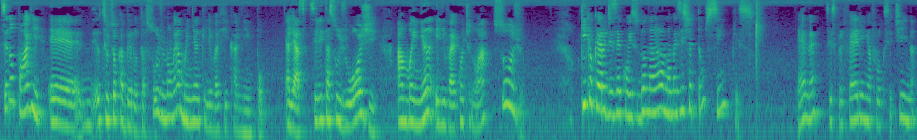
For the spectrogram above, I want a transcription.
Você não pode, é, se o seu cabelo tá sujo, não é amanhã que ele vai ficar limpo. Aliás, se ele está sujo hoje, amanhã ele vai continuar sujo. O que, que eu quero dizer com isso, dona Ana? Mas isso é tão simples. É, né? Vocês preferem a fluoxetina,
